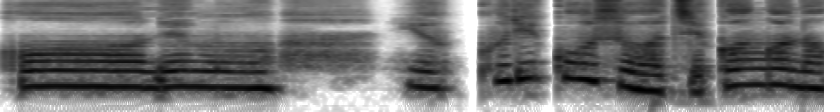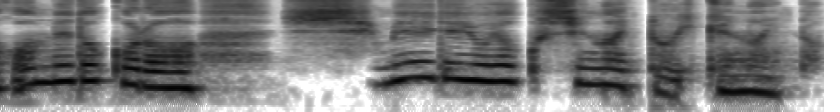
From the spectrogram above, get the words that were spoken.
あー、でも、ゆっくりコースは時間が長めだから、指名で予約しないといけないんだ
